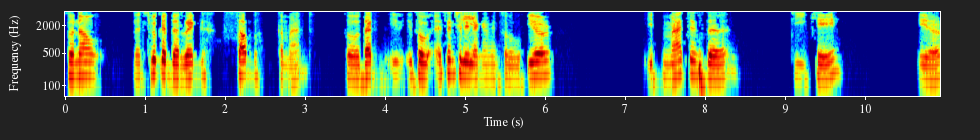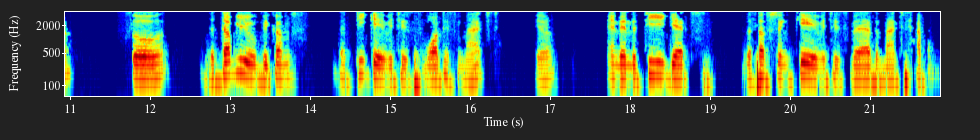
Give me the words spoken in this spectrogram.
So now let's look at the reg sub command. So that so essentially like I mean so here it matches the tk here. So the w becomes the tk which is what is matched here and then the t gets the substring k which is where the match happened.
